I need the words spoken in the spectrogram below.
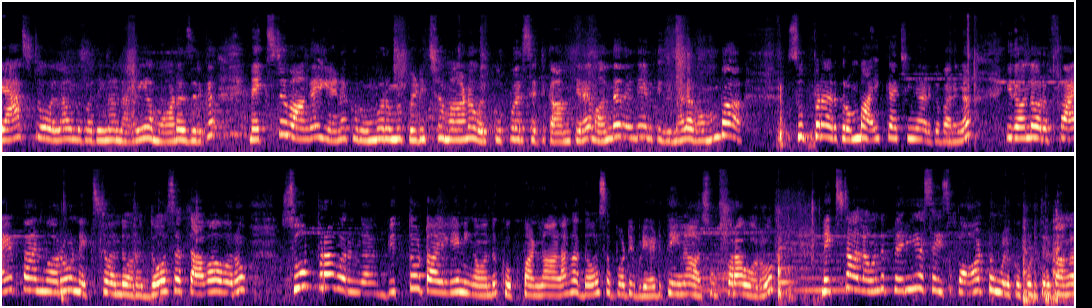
கேஸ் ஸ்டவ் எல்லாம் வந்து பார்த்தீங்கன்னா நிறைய மாடல்ஸ் இருக்குது நெக்ஸ்ட்டு வாங்க எனக்கு ரொம்ப ரொம்ப பிடிச்சமான ஒரு குக்கர் செட் காமிக்கிறேன். வந்ததுலேருந்து எனக்கு இது மேலே ரொம்ப சூப்பராக இருக்குது ரொம்ப ஐ கேச்சிங்காக இருக்குது பாருங்கள் இது வந்து ஒரு ஃப்ரை பேன் வரும். நெக்ஸ்ட் வந்து ஒரு தோசை தவா வரும். சூப்பராக பாருங்க வித்தவுட் ஆயிலே நீங்கள் வந்து குக் பண்ணலாம். அழகாக தோசை போட்டு இப்படி எடுத்தீங்கன்னா சூப்பராக வரும். நெக்ஸ்ட் அதில் வந்து பெரிய சைஸ் பாட் உங்களுக்கு கொடுத்துருக்காங்க.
